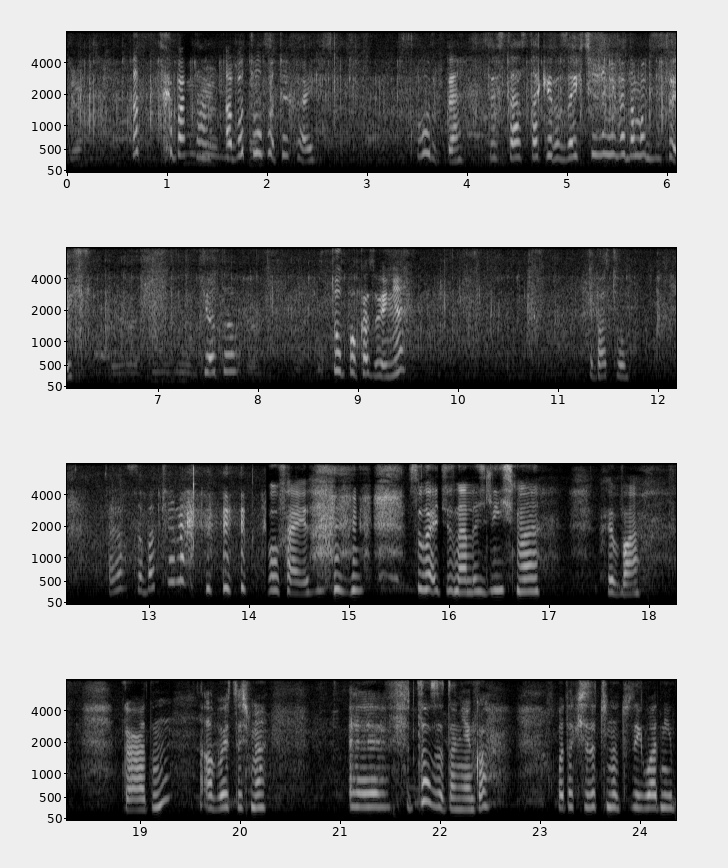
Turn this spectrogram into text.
Gdzie? No chyba tam. Albo tu, poczekaj. Kurde, to jest teraz takie rozejście, że nie wiadomo gdzie to iść. Kyoto? Tu pokazuje, nie? Chyba tu. Teraz zobaczymy. Był fail. Słuchajcie, znaleźliśmy chyba garden, albo jesteśmy e, w drodze do niego, bo tak się zaczyna tutaj ładniej,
